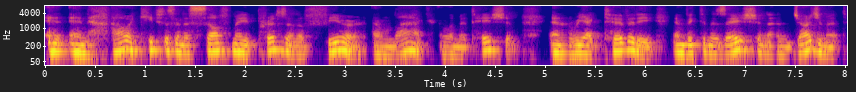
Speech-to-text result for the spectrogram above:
and, and how it keeps us in a self-made prison of fear and lack and limitation and reactivity and victimization and judgment.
